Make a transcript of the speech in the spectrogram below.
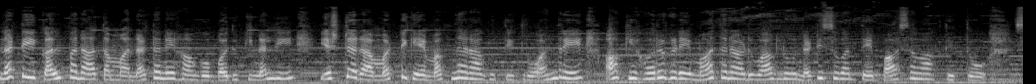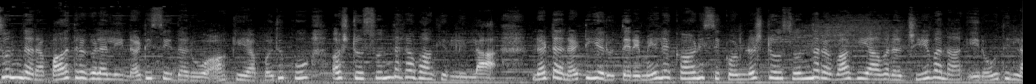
ನಟಿ ಕಲ್ಪನಾ ತಮ್ಮ ನಟನೆ ಹಾಗೂ ಬದುಕಿನಲ್ಲಿ ಎಷ್ಟರ ಮಟ್ಟಿಗೆ ಮಗ್ನರಾಗುತ್ತಿದ್ರು ಅಂದ್ರೆ ಆಕೆ ಹೊರಗಡೆ ಮಾತನಾಡುವಾಗ್ಲೂ ನಟಿಸುವಂತೆ ಭಾಸವಾಗ್ತಿತ್ತು. ಸುಂದರ ಪಾತ್ರಗಳಲ್ಲಿ ನಟಿಸಿದರೂ ಆಕೆಯ ಬದುಕು ಅಷ್ಟು ಸುಂದರವಾಗಿರಲಿಲ್ಲ. ನಟ, ನಟಿಯರು ತೆರೆ ಮೇಲೆ ಕಾಣಿಸಿಕೊಂಡಷ್ಟು ಸುಂದರವಾಗಿ ಅವರ ಜೀವನ ಇರೋದಿಲ್ಲ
